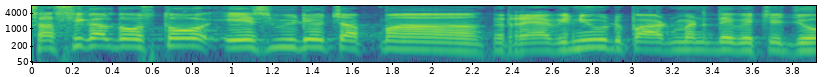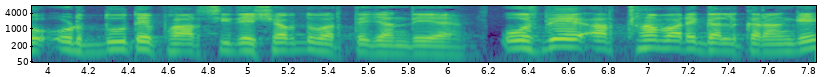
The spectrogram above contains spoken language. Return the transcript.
ਸਤਿ ਸ਼੍ਰੀ ਅਕਾਲ ਦੋਸਤੋ, ਇਸ ਵੀਡੀਓ 'ਚ ਆਪਾਂ ਰੈਵਨਿਊ ਡਿਪਾਰਟਮੈਂਟ ਦੇ ਵਿੱਚ ਜੋ ਉਰਦੂ ਤੇ ਫਾਰਸੀ ਦੇ ਸ਼ਬਦ ਵਰਤੇ ਜਾਂਦੇ ਆ, ਉਸ ਦੇ ਅਰਥਾਂ ਬਾਰੇ ਗੱਲ ਕਰਾਂਗੇ।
